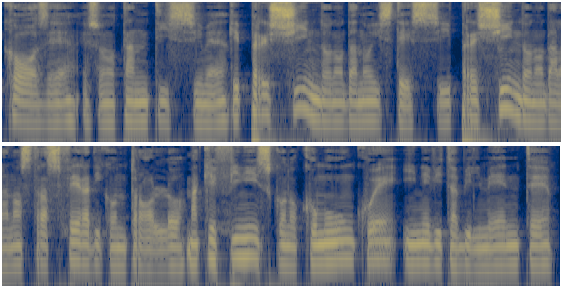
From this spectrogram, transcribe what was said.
cose, e sono tantissime, che prescindono da noi stessi, prescindono dalla nostra sfera di controllo, ma che finiscono comunque inevitabilmente,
